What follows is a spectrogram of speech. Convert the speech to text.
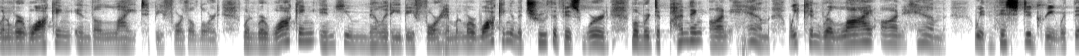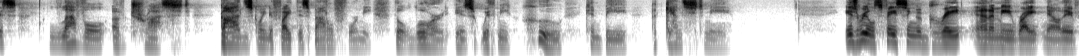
when we're walking in the light before the Lord, when we're walking in humility before Him, when we're walking in the truth of His Word, when we're depending on Him, we can rely on Him with this degree, with this level of trust God's going to fight this battle for me. The Lord is with me. Who can be against me? Israel's facing a great enemy right now. They've,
